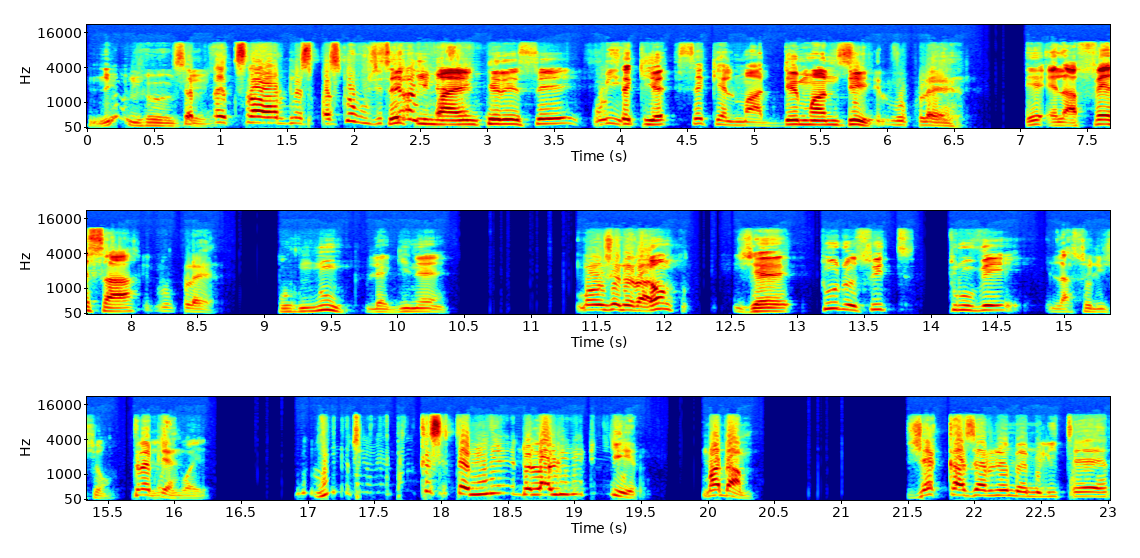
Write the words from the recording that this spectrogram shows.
C'est extraordinaire, c'est parce que vous Ce qui m'a intéressé, Oui. c'est qu'elle m'a demandé. S'il vous plaît, Et elle a fait ça s'il vous plaît. pour nous, les Guinéens. Mon général, Donc, j'ai tout de suite trouvé la solution. Très bien. vous ne trouvez pas que c'était mieux de la lui dire, Madame, j'ai caserné mes militaires,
